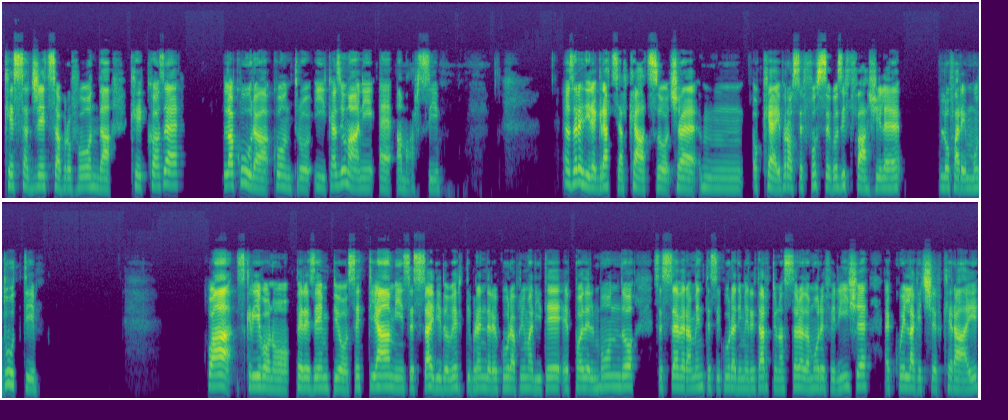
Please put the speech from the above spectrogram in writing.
che saggezza profonda, che cos'è? La cura contro i casi umani è amarsi. E oserei dire grazie al cazzo, cioè, mhmm, okay, però se fosse così facile lo faremmo tutti. Qua scrivono, per esempio, se ti ami, se sai di doverti prendere cura prima di te e poi del mondo, se sei veramente sicura di meritarti una storia d'amore felice, è quella che cercherai.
